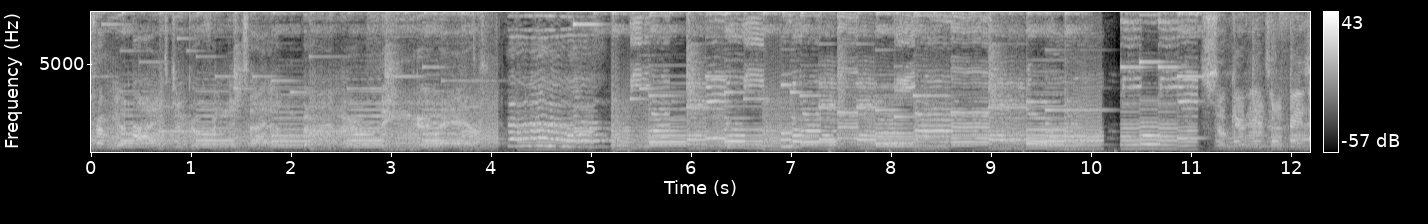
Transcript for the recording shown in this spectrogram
from your eyes to girlfriend to tied up. Burn her fingernails. La, la. Soak your hands in freezing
